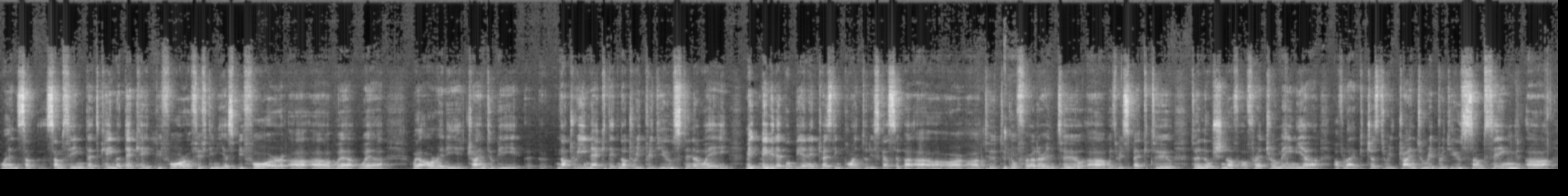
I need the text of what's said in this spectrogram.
when some, something that came a decade before or 15 years before uh, uh, where where were already trying to be not reenacted, not reproduced in a way. Maybe that would be an interesting point to discuss about uh, or, or, to, to go further into uh, with respect to, to the notion of, of retromania, of like just trying to reproduce something. Uh,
